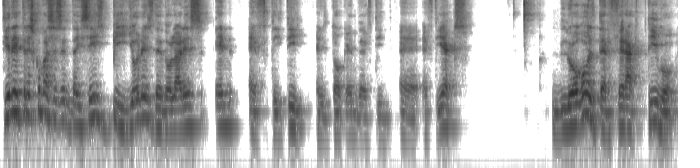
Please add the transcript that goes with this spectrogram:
tiene 3,66 billones de dólares en FTT, el token de FTX. Eh, Luego, el tercer activo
